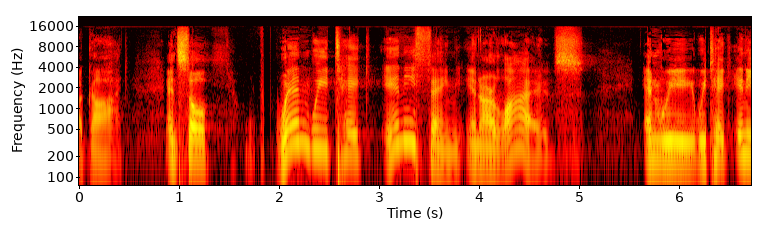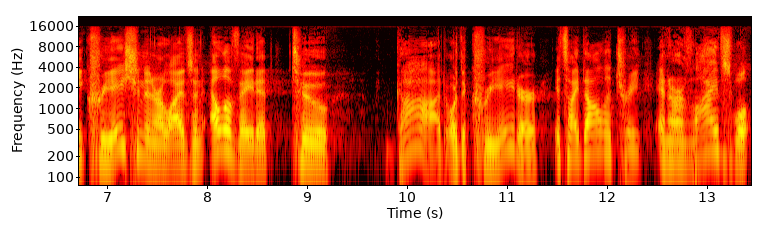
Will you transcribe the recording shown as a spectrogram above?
a God. And so when we take anything in our lives and we, we take any creation in our lives and elevate it to God or the Creator, it's idolatry. And our lives will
